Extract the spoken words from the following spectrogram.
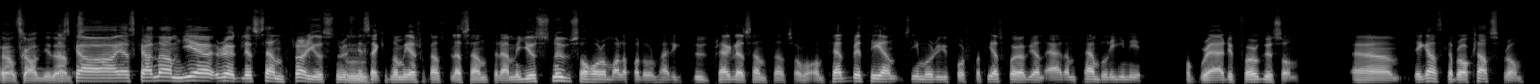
ganska angenämt. Jag ska, jag ska namnge Rögles centrar just nu. Det mm. finns säkert någon mer som kan spela center där. Men just nu så har de i alla fall de här riktigt utpräglade centren som har Ted Brithén, Simon Ryfors, Mattias Sjögren, Adam Tambellini och Brady Ferguson. Uh, det är ganska bra klass på dem.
